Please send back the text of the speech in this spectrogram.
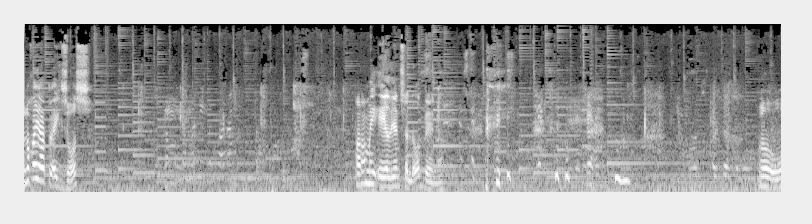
Ano kaya to exhaust? Parang may alien sa loob eh, no? Oo.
